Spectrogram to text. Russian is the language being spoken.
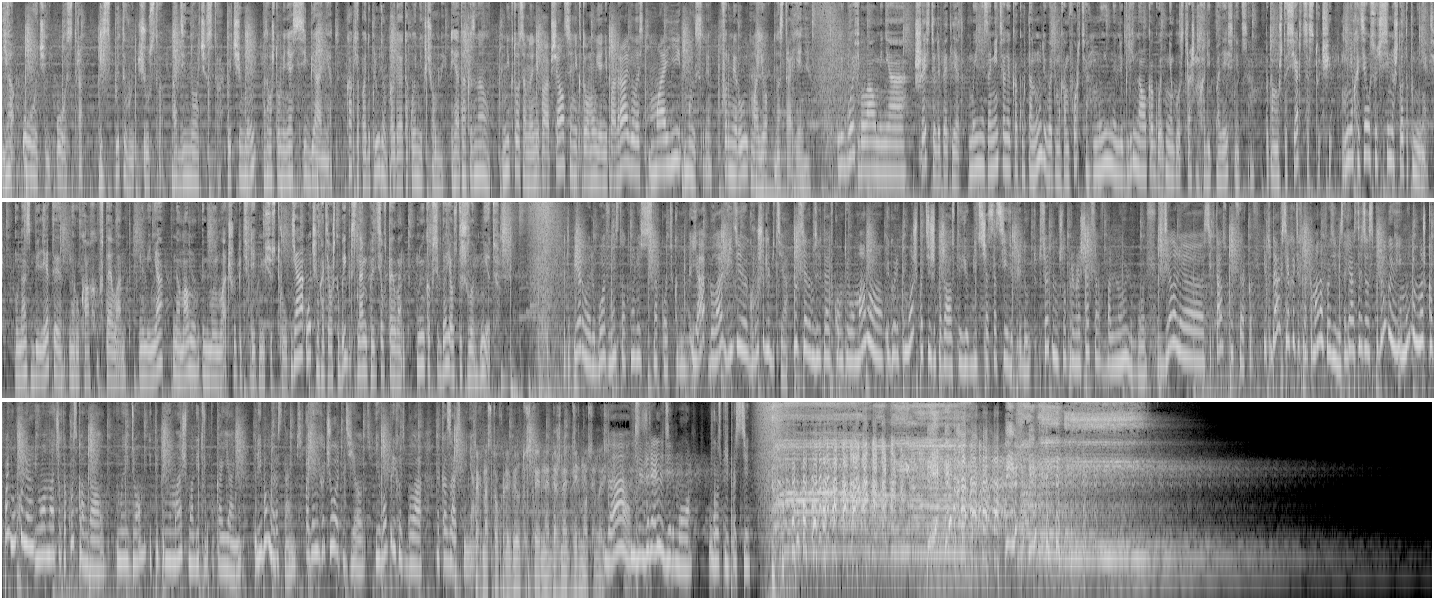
Я очень остро испытываю чувство одиночества. Почему? Потому что у меня себя нет. Как я пойду к людям, когда я такой никчемный? Я так и знала. Никто со мной не пообщался, никому я не понравилась. Мои мысли формируют мое настроение. Любовь была у меня 6 или 5 лет. Мы не заметили, как утонули в этом комфорте. Мы налегли на алкоголь. Мне было страшно ходить по лестнице, потому что сердце стучит. Мне хотелось очень сильно что-то поменять. У нас билеты на руках в Таиланд. На меня, на маму и на мою младшую пятилетнюю сестру. Я очень хотела, чтобы Игорь с нами полетел в Таиланд. Ну и, как всегда, я услышала «нет». Первая любовь. Мы столкнулись с наркотиками. Я была в виде груши для битья. Тут следом залетает в комнату его мама и говорит, ты можешь потише, пожалуйста, ее бить? Сейчас соседи придут. Все это начало превращаться в больную любовь. Сделали сектантскую церковь. И туда всех этих наркоманов возили. Я встретилась с подругой, и мы немножко понюхали. И он начал такой скандал. Мы идем, и ты принимаешь молитву покаяния. Либо мы расстанемся. А я не хочу это делать. Его прихоть была наказать меня. Так настолько любил, то есть ты даже на это дерьмо согласен. Да, реально дерьмо. Господи, прости.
